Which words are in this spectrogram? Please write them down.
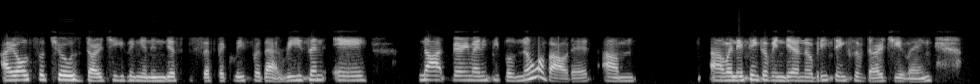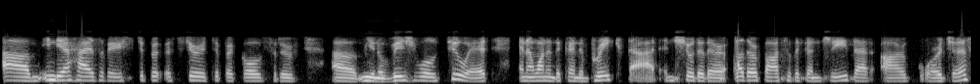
I also chose Darjeeling in India specifically for that reason. A, not very many people know about it. Um, uh, when they think of India, nobody thinks of Darjeeling. Um, India has a very stereotypical sort of, um, you know, visual to it, and I wanted to kind of break that and show that there are other parts of the country that are gorgeous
